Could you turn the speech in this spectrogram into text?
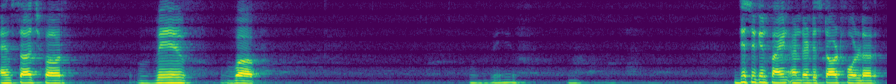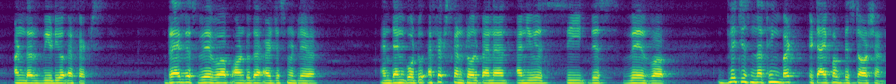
and search for wave warp This you can find under distort folder under video effects. Drag this wave warp onto the adjustment layer and then go to effects control panel and you will see this wave warp. Glitch is nothing but a type of distortion.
